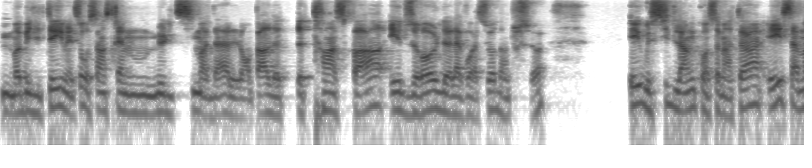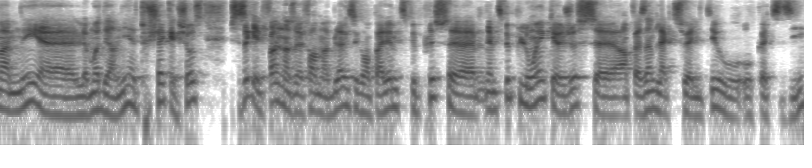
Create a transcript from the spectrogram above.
mobilité, mais au sens très multimodal. On parle de, transport et du rôle de la voiture dans tout ça et aussi de langue consommateur. Et ça m'a amené euh, le mois dernier à toucher à quelque chose. C'est ça qui est le fun dans un format blog, c'est qu'on peut aller un petit peu plus, euh, un petit peu plus loin que juste en faisant de l'actualité au, quotidien.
